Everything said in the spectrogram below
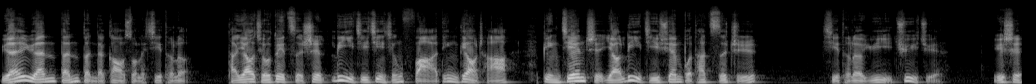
原原本本地告诉了希特勒。他要求对此事立即进行法定调查，并坚持要立即宣布他辞职。希特勒予以拒绝，于是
